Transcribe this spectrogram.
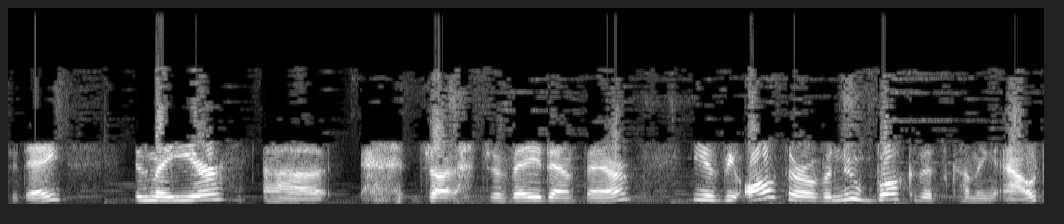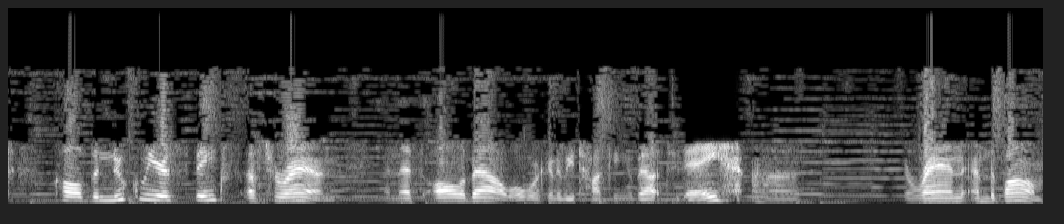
today, is Meir uh, Ja- Javedanfar. He is the author of a new book that's coming out called The Nuclear Sphinx of Tehran, and that's all about what we're going to be talking about today: uh, Iran and the bomb.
